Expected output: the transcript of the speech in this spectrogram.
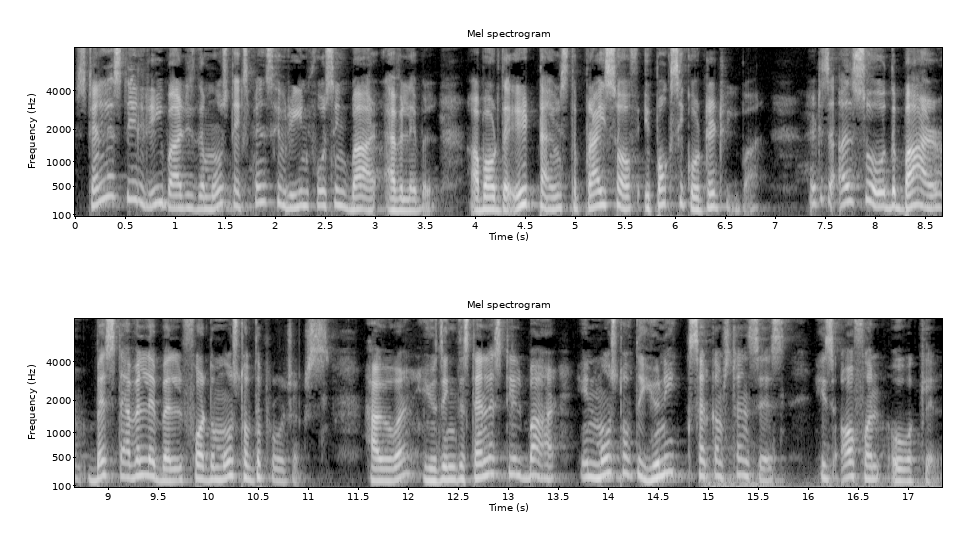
Stainless steel rebar is the most expensive reinforcing bar available, about the 8 times the price of epoxy coated rebar. It is also the bar best available for the most of the projects. However, using the stainless steel bar in most of the unique circumstances is often overkill.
